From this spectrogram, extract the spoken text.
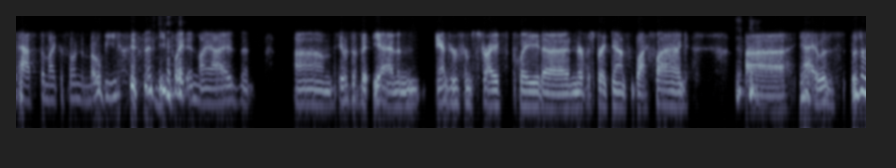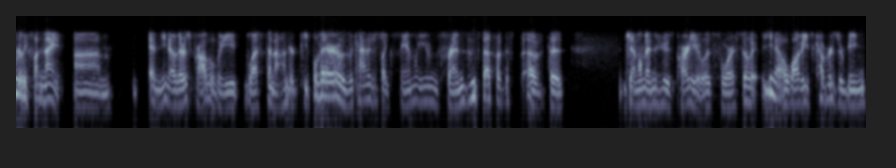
passed the microphone to Moby, and then he played In My Eyes, and um, it was a bit yeah. And then Andrew from Strife played uh, Nervous Breakdown from Black Flag. Uh, yeah, it was it was a really fun night. Um, and you know, there was probably less than a hundred people there. It was kind of just like family and friends and stuff of this of the gentleman whose party it was for. So you know, while these covers are being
